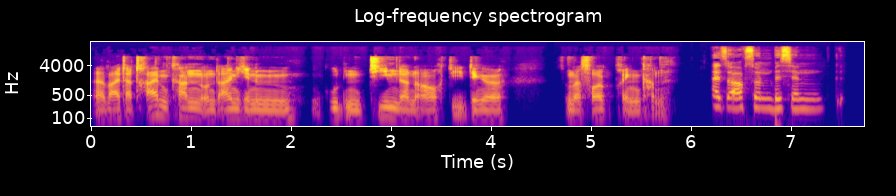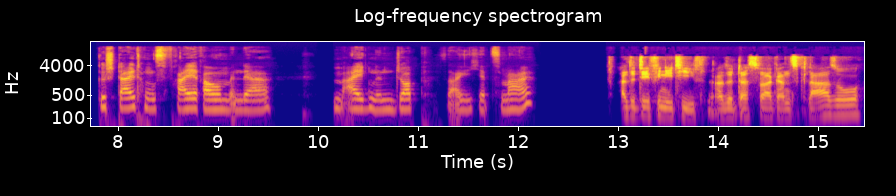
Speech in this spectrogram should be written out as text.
äh, weiter treiben kann und eigentlich in einem guten Team dann auch die Dinge zum Erfolg bringen kann. Also auch so ein bisschen Gestaltungsfreiraum in der im eigenen Job, sage ich jetzt mal. Also definitiv. Also das war ganz klar so,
